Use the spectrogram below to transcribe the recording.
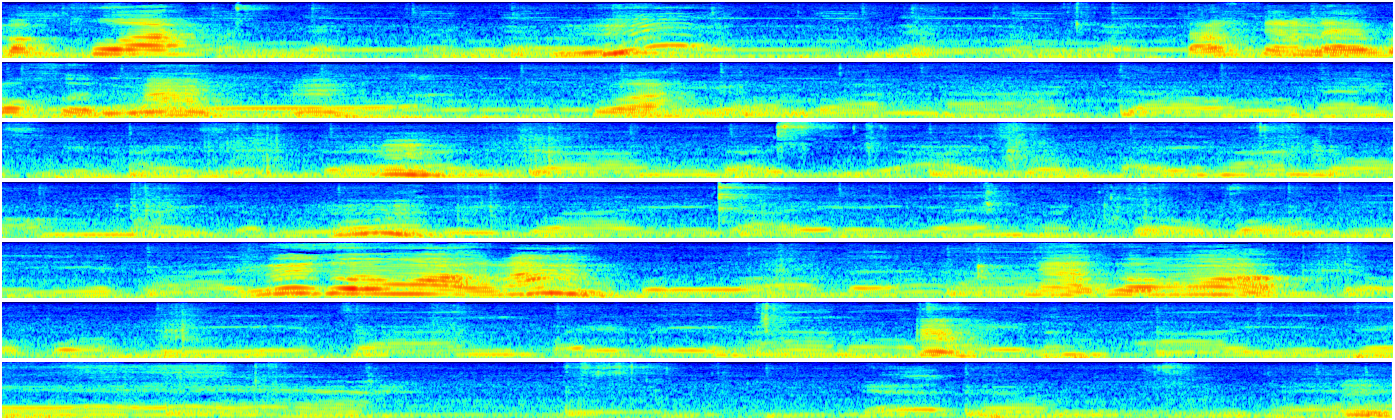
บักทั่วอืมตักจังไดบ่ขึ้นมาอืมทั่ว อืมอืมไม่ทั่วงอกน้ำเนี่ยทั่วงอกอะอืม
